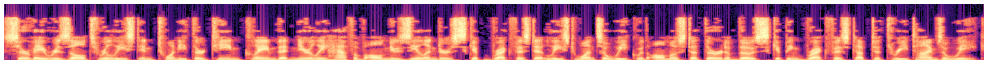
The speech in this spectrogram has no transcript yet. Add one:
Survey results released in 2013 claim that nearly half of all New Zealanders skip breakfast at least once a week with almost a third of those skipping breakfast up to three times a week.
